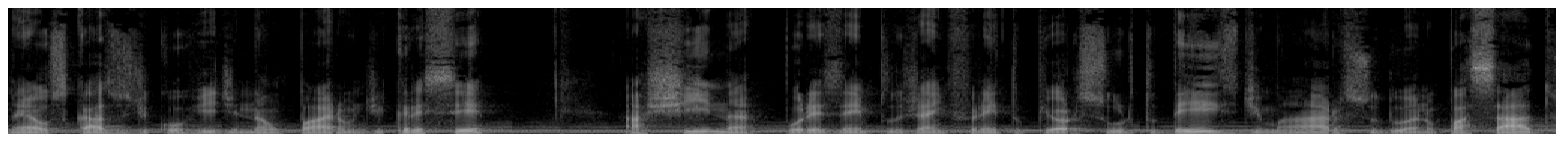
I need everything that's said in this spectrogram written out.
Né? Os casos de Covid não param de crescer a China, por exemplo, já enfrenta o pior surto desde março do ano passado,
